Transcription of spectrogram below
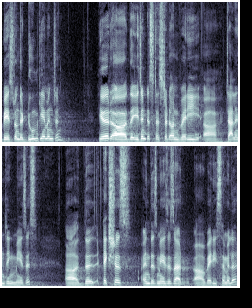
based on the Doom game engine. Here, uh, the agent is tested on very uh, challenging mazes. Uh, the textures in these mazes are uh, very similar.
